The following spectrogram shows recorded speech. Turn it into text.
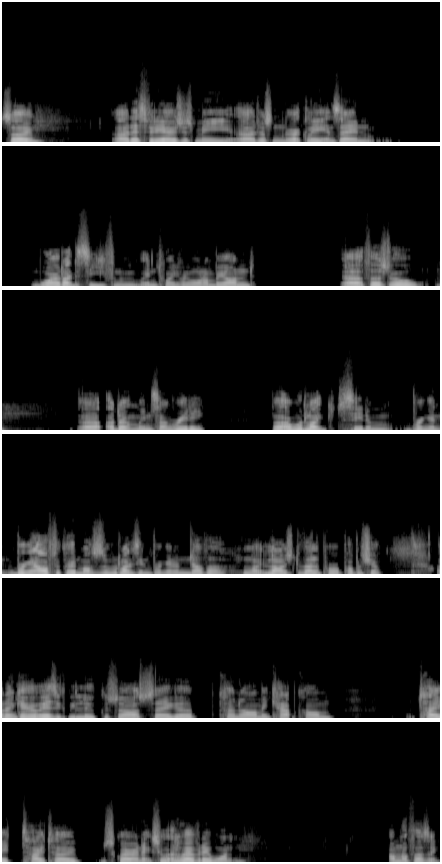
So, uh, this video is just me uh, just indirectly and saying what I'd like to see from in 2021 and beyond. Uh, first of all, uh, I don't mean sound greedy, but I would like to see them bring in, bring in after Codemasters. I would like to see them bring in another like large developer or publisher. I don't care who it is. It could be LucasArts, Sega, Konami, Capcom, Tai Taito, Square Enix, whoever they want. I'm not fuzzy.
